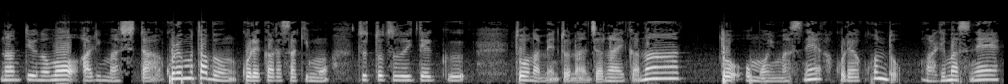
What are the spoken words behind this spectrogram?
なんていうのもありました。これも多分これから先もずっと続いていくトーナメントなんじゃないかなと思いますね。これは今度もありますね。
